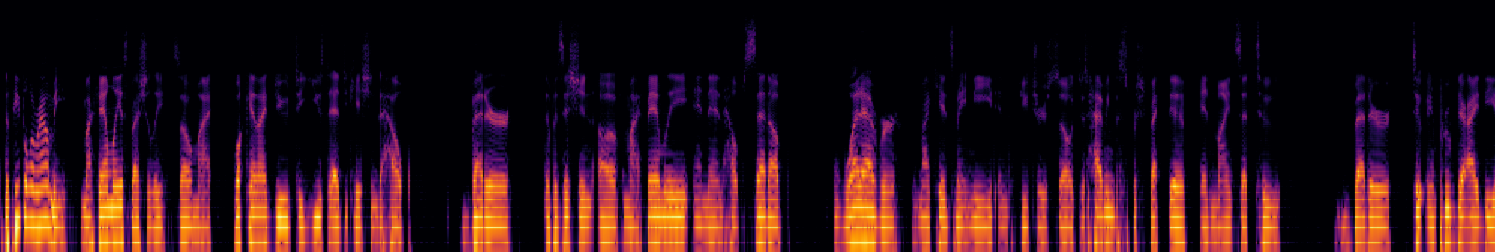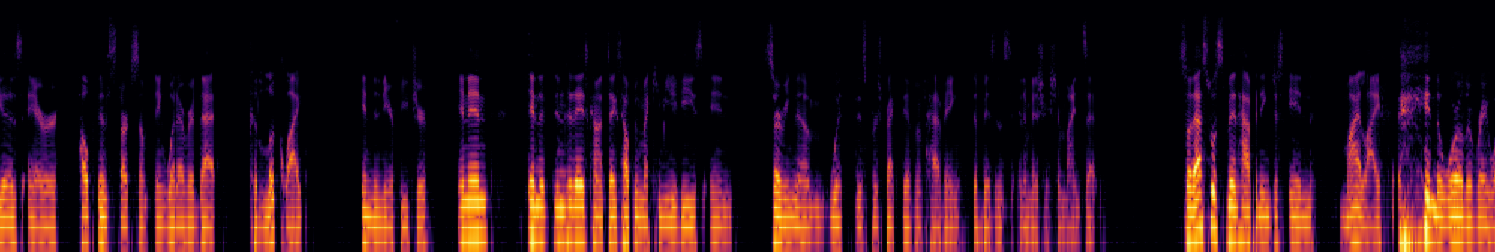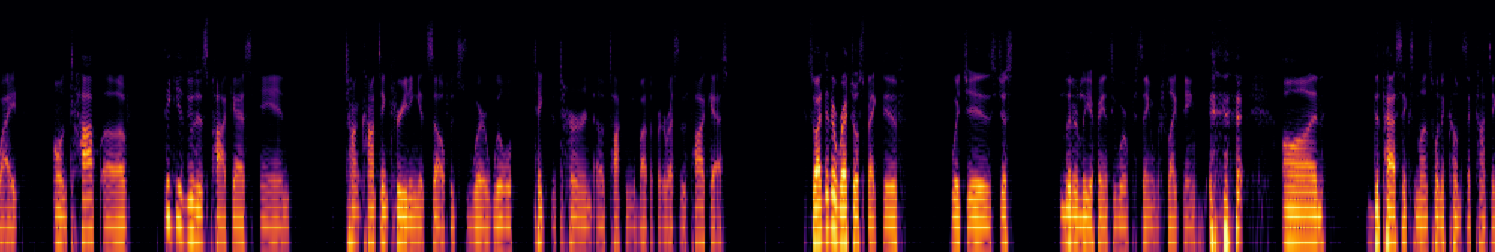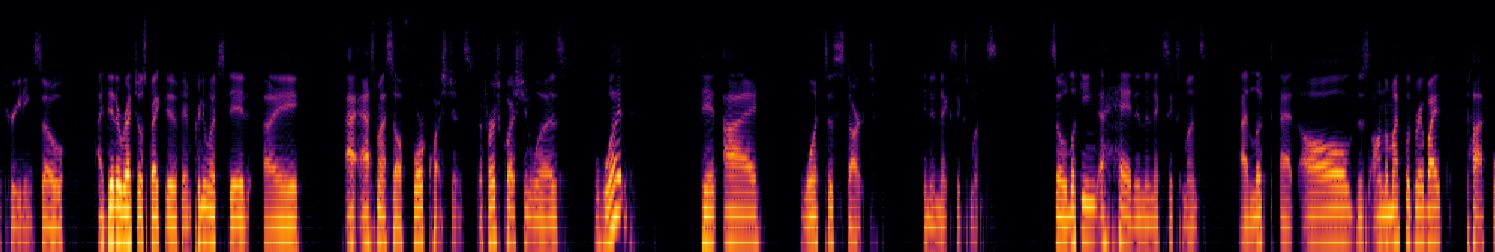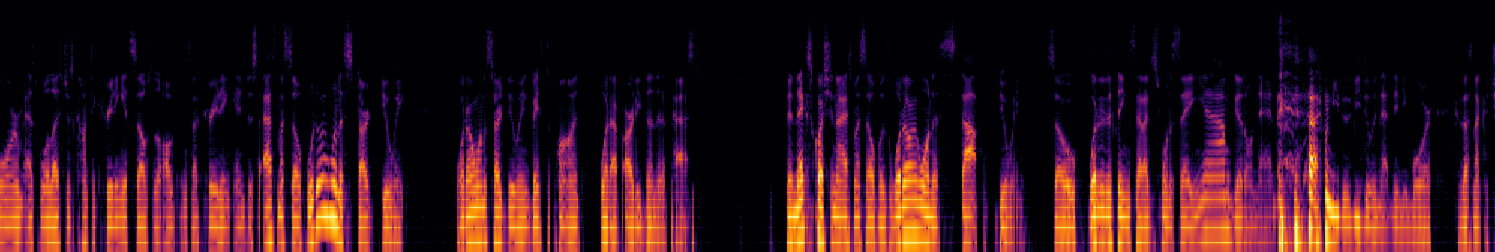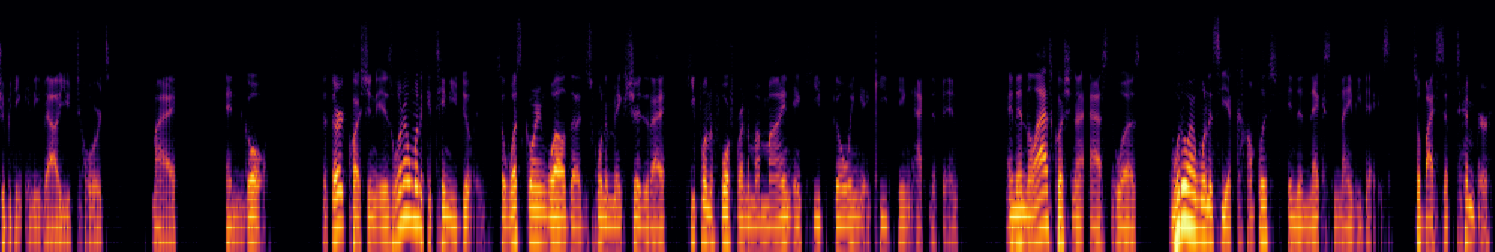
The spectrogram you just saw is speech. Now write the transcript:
the people around me, my family especially. So my what can I do to use the education to help better the position of my family and then help set up whatever my kids may need in the future. So just having this perspective and mindset to better to improve their ideas or help them start something, whatever that could look like in the near future. And then in, in today's context, helping my communities in serving them with this perspective of having the business and administration mindset. So that's what's been happening just in my life, in the world of Ray White, on top of thinking through this podcast and content creating itself, which is where we'll take the turn of talking about it for the rest of this podcast. So I did a retrospective, which is just literally a fancy word for saying reflecting on the past six months when it comes to content creating. So I did a retrospective and pretty much did a I asked myself four questions. The first question was, what did I want to start in the next six months? So looking ahead in the next six months, I looked at all just on the Mic with Ray White platform as well as just content creating itself. So all the things I'm creating and just ask myself, what do I want to start doing? What do I want to start doing based upon what I've already done in the past? The next question I asked myself was, what do I want to stop doing? So, what are the things that I just want to say, yeah, I'm good on that. I don't need to be doing that anymore because that's not contributing any value towards my end goal. The third question is what I want to continue doing. So, what's going well that I just want to make sure that I keep on the forefront of my mind and keep going and keep being active in. And then the last question I asked was, what do I want to see accomplished in the next 90 days? So, by September,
